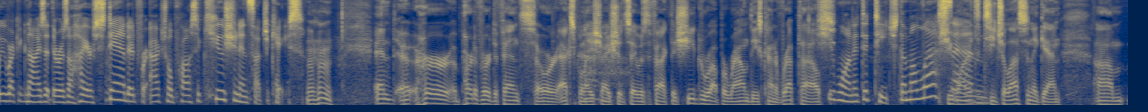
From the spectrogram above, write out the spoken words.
We recognize that there is a higher standard for actual prosecution in such a case. And uh, her part of her defense or explanation, I should say, was the fact that she grew up around these kind of reptiles. She wanted to teach them a lesson. She wanted to teach a lesson again. Um,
